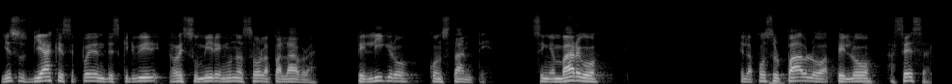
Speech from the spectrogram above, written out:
Y esos viajes se pueden describir, resumir en una sola palabra, peligro constante. Sin embargo, el apóstol Pablo apeló a César.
